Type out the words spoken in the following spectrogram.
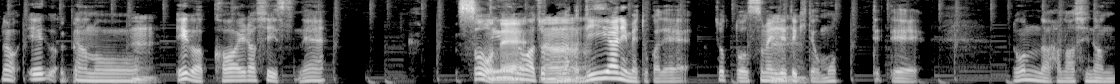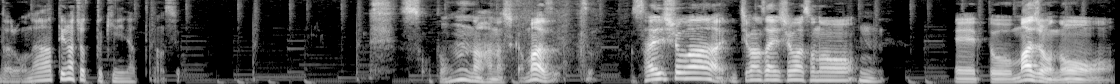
なんか絵が、あのーうん。絵が可愛らしいですね。そうね。っていうのはちょっとなんかうん D アニメとかでちょっとおすすめに出てきて思ってて、どんな話なんだろうなっていうのはちょっと気になってたんですよ。そう、どんな話か。まあ、最初は、一番最初はその、うん。えっ、と、魔女の、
